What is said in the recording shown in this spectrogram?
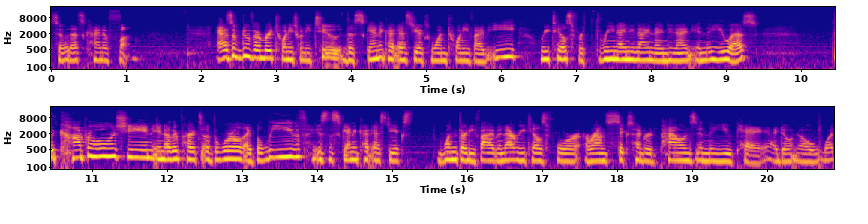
So that's kind of fun. As of November 2022, the ScanNCut SDX 125E retails for $399.99 in the US. The comparable machine in other parts of the world, I believe, is the ScanNCut SDX 135, and that retails for around 600 pounds in the UK. I don't know what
